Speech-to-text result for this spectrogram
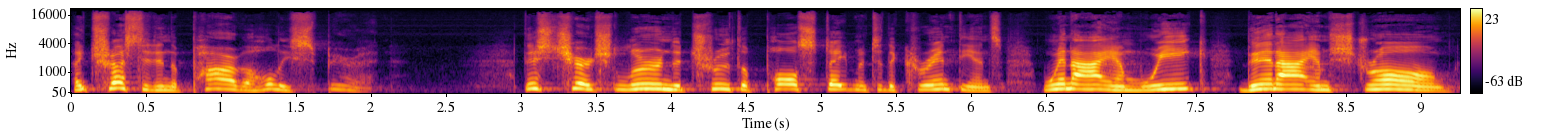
They trusted in the power of the Holy Spirit. This church learned the truth of Paul's statement to the Corinthians when I am weak, then I am strong.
